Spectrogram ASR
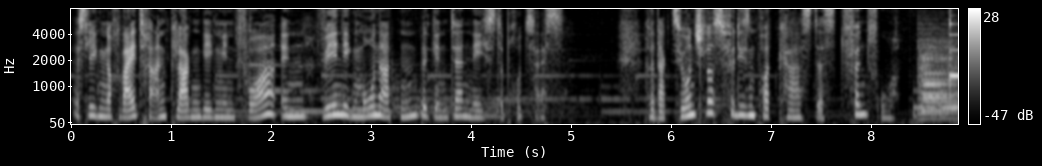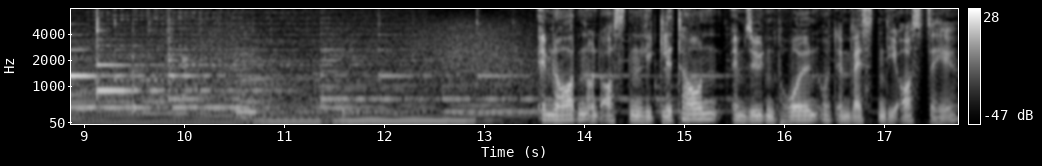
Es liegen noch weitere Anklagen gegen ihn vor. In wenigen Monaten beginnt der nächste Prozess. Redaktionsschluss für diesen Podcast ist 5 Uhr. Im Norden und Osten liegt Litauen, im Süden Polen und im Westen die Ostsee.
